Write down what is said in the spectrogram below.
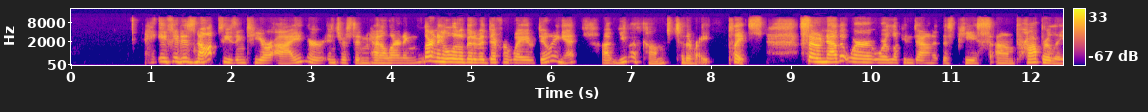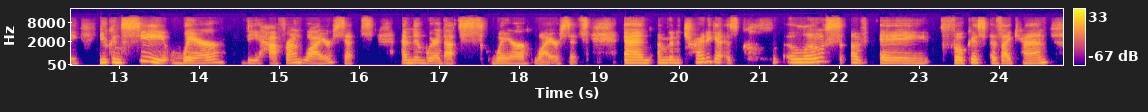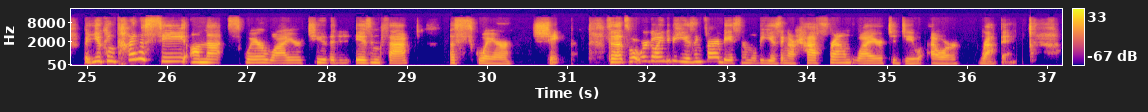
if it is not pleasing to your eye, you're interested in kind of learning learning a little bit of a different way of doing it, uh, you have come to the right place. So now that we're we're looking down at this piece um, properly, you can see where the half round wire sits and then where that square wire sits. And I'm going to try to get as close of a focus as I can, but you can kind of see on that square wire too that it is in fact a square shape. So that's what we're going to be using for our base and we'll be using our half round wire to do our wrapping.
